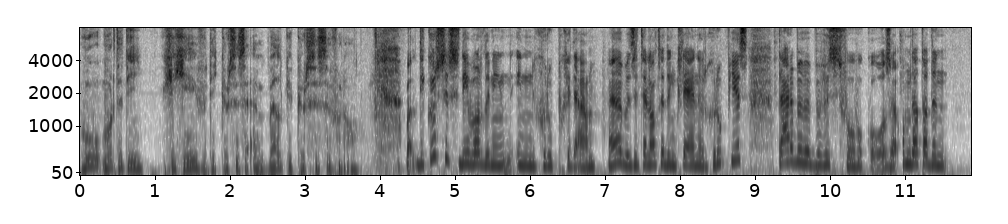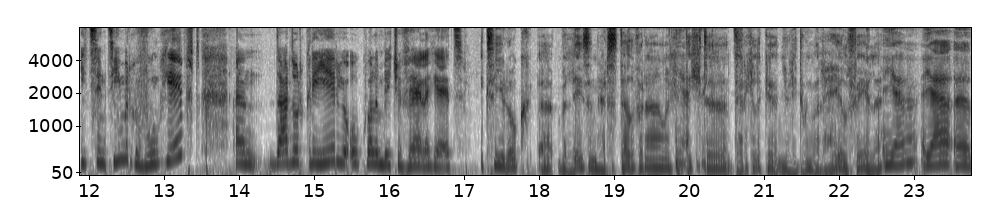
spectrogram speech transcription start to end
Hoe worden die gegeven, die cursussen, en welke cursussen vooral? Die cursussen die worden in, in groep gedaan. We zitten altijd in kleinere groepjes. Daar hebben we bewust voor gekozen, omdat dat een iets intiemer gevoel geeft. En daardoor creëer je ook wel een beetje veiligheid. Ik zie hier ook, uh, we lezen herstelverhalen, gedichten, ja, dergelijke. Jullie doen wel heel veel, hè? Ja, ja uh,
